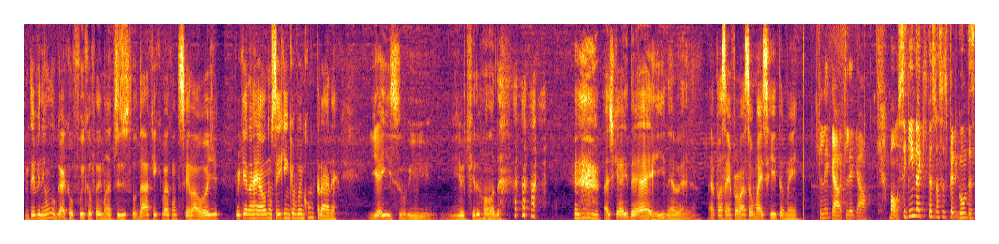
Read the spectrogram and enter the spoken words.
Não teve nenhum lugar que eu fui que eu falei, mano, preciso estudar o que, que vai acontecer lá hoje. Porque na real não sei quem que eu vou encontrar, né? E é isso. E, e eu tiro onda. Acho que a ideia é rir, né, velho? É passar informação, mas rir também. Que legal, que legal. Bom, seguindo aqui com as nossas perguntas,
